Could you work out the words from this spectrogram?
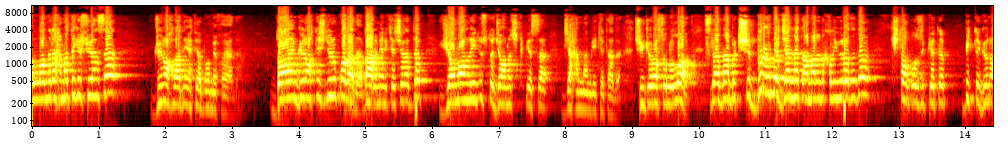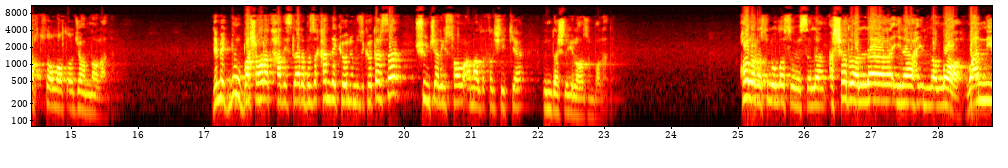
Allohning rahmatiga suyansa, gunohlardan ehtiyot bo'lmay qo'yadi. Doim gunohda ish yurib qoladi. Bari meni kechiradi deb yomonlikni ustida joni chiqib ketsa, jahannamga ketadi. Chunki Rasululloh sizlardan bir kishi bir umr jannat amalini qilib yuradida, kitob o'zib ketib, bitta gunoh qilsa Alloh taolo jonini oladi. Demak, bu bashorat hadislari bizni qanday ko'nimizni ko'tarsa, shunchalik savob amalni qilishlikka undashligi lozim bo'ladi. Qala Rasululloh sollallohu alayhi vasallam: "Ashhadu an la ilaha illalloh va anni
